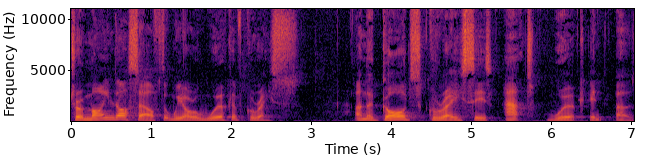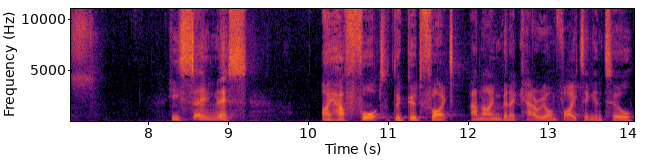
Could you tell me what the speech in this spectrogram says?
to remind ourselves that we are a work of grace and that God's grace is at work in us. He's saying this I have fought the good fight, and I'm going to carry on fighting until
